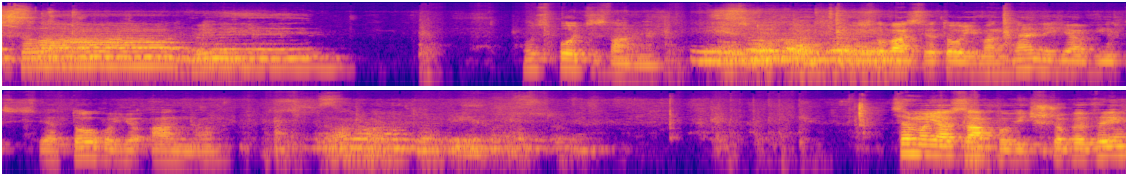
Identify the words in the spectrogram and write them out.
слави. Господь з вами. Слова Святого Євангелія від святого Йоанна. Це моя заповідь, щоб ви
